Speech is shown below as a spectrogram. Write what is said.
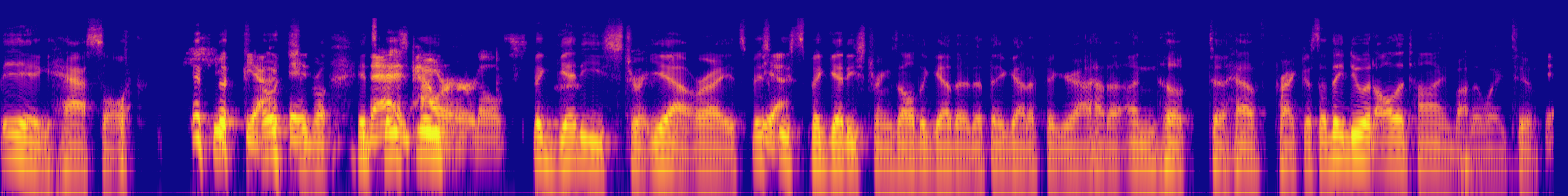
big hassle. yeah. coaching it- world. It's that power hurdles. spaghetti string. Yeah, right. It's basically Yeah. spaghetti strings all together that they got to figure out how to unhook to have practice. So they do it all the time, by the way, too. Yeah.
